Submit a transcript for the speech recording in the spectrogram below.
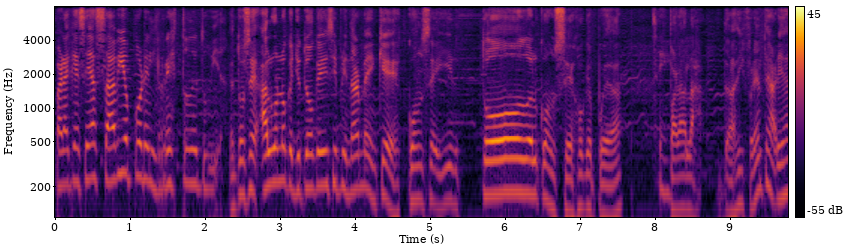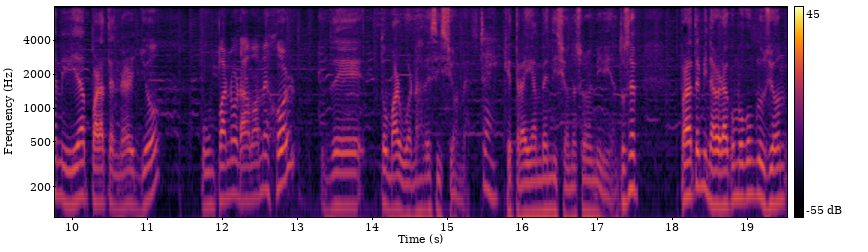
para que seas sabio por el resto de tu vida. Entonces, algo en lo que yo tengo que disciplinarme en qué es conseguir todo el consejo que pueda para las, diferentes áreas de mi vida para tener yo un panorama mejor de tomar buenas decisiones que traigan bendiciones sobre mi vida. Entonces, para terminar, ¿verdad? como conclusión,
